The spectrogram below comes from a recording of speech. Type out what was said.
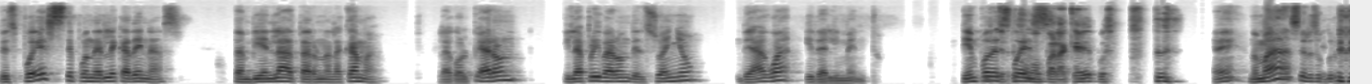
Después de ponerle cadenas, también la ataron a la cama, la golpearon y la privaron del sueño, de agua y de alimento. Tiempo ¿Esto después, ¿Como para qué? Pues ¿eh? Nomás se les ocurrió.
